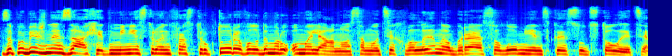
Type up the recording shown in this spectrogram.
Запобіжний захід міністру інфраструктури Володимиру Омеляну саме у ці хвилини обирає Солом'янський суд столиці.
